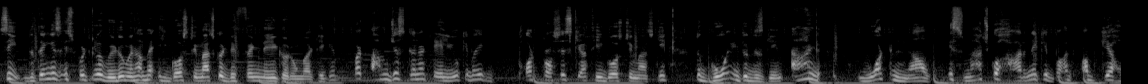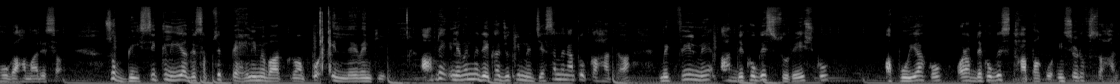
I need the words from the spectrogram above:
सी द थिंग इज़ इस पर्टिकुलर वीडियो में ना मैं ईगोस टीम मैच को डिफेंड नहीं करूँगा, ठीक है? But am just gonna tell you कि भाई थॉट प्रोसेस क्या थी ईगोस टीम मैच की? To go into this game and what now इस मैच को हारने के बाद अब क्या होगा हमारे साथ? सो so बेसिकली अगर सबसे पहले मैं बात करूँ आपको इलेवन की, आपने इलेवन में देखा जो कि मैं, जैसा मैंने आपको कहा था मिडफील्ड में आप देखोगे सुरेश को, अपुया को, और आप देखोगे स्थापा को instead of Sahal.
